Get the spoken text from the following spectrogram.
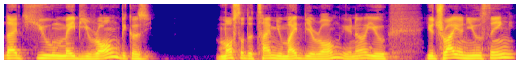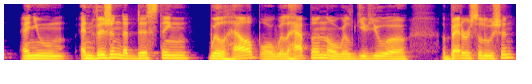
that you may be wrong because most of the time you might be wrong. You know, you you try a new thing and you envision that this thing will help or will happen or will give you a, a better solution.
